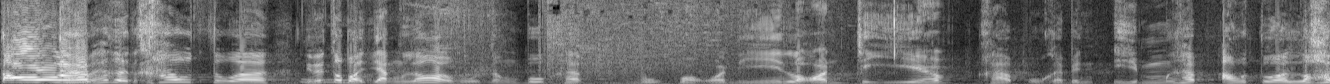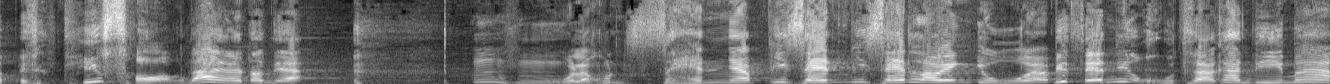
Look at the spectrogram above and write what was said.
โตครับถ้าเกิดเข้าตัวนี่เป็นตัวบอดยังรอดโอ้โหน้องบุ๊กครับบุ๊กบอกวันนี้ร้อนจีครับครับโอ้กลายเป็นอิมครับเอาตัวรอดเป็นที่สองได้เลยตอนเนี้ยอื้อหือ โอ้โหแล้วคุณเซนครับพี่เซนพี่เซนเรายังอยู่ครับพี่เซนนี่โอ้โหสถานการณ์ดีมาก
